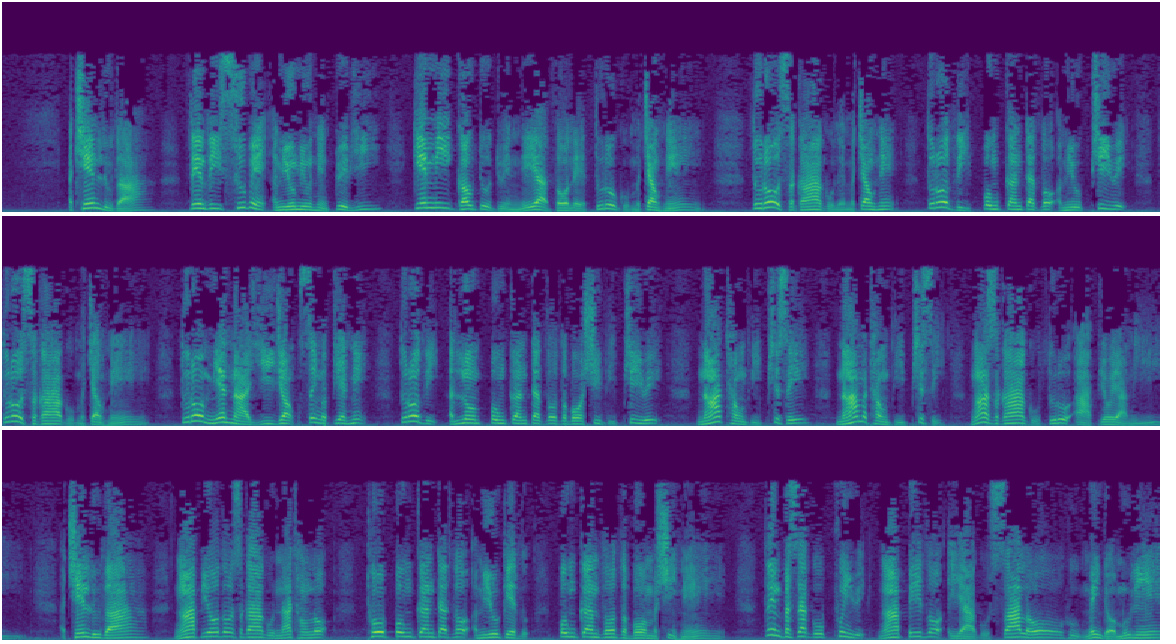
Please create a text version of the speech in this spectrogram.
10အချင်းလူသားသင်သည်စုပင်အမျိုးမျိုးနှင့်တွေ့ပြီး ကင်းမီကောက်တို့တွင် နေရတော်လဲသူတို့ကိုမကြောက်နှင့်သူတို့စကားကိုလည်းမကြောက်နှင့်သူတို့သည်ပုံကန်တတ်သောအမျိုးဖြစ်၍သူတို့စကားကိုမကြောက်နှင့်သူတို့မျက်နှာရည်ကြောင့်စိတ်မပြတ်နှင့်သူတို့သည်အလွန်ပုံကန်တတ်သောသဘောရှိသည်ဖြစ်၍နားထောင်သည်ဖြစ်စေနားမထောင်သည်ဖြစ်စေငါစကားကိုသူတို့အားပြောရမည်အချင်းလူသားငါပြောသောစကားကိုနားထောင်လော့ ထိုပုံကန်တတ်သောအမျိုးကဲ့သို့ပုံကန်သောသဘောမရှိနှင့်သင်ပါဇက်ကိုဖွင့်၍ငါပေးသောအရာကိုစားလော့ဟုမိန့်တော်မူလျင်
